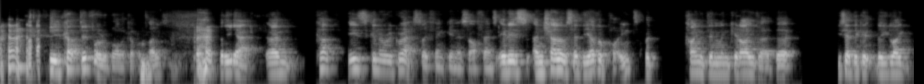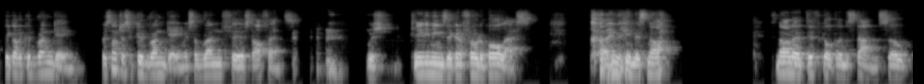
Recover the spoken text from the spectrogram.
Actually, Kupp did throw the ball a couple of times. But yeah, um, Kupp is going to regress, I think, in his offense. It is, and Cello said the other point, but kind of didn't link it either. That he said they get, they like they got a good run game, but it's not just a good run game; it's a run first offense, which clearly means they're going to throw the ball less. I mean, it's not not uh, difficult to understand. So,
